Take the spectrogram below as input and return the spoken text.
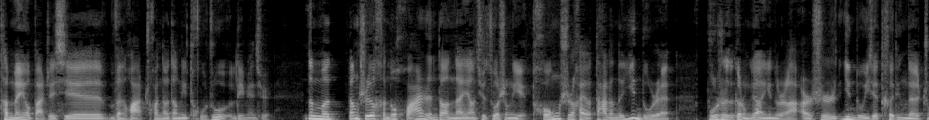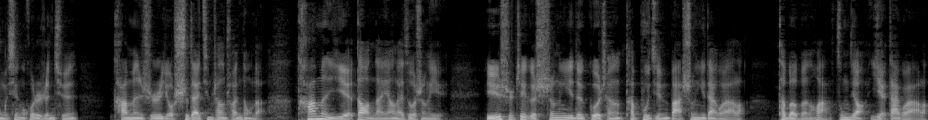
他没有把这些文化传到当地土著里面去。那么当时有很多华人到南洋去做生意，同时还有大量的印度人，不是各种各样的印度人了，而是印度一些特定的种姓或者人群，他们是有世代经商传统的，他们也到南洋来做生意。于是这个生意的过程，他不仅把生意带过来了，他把文化、宗教也带过来了。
